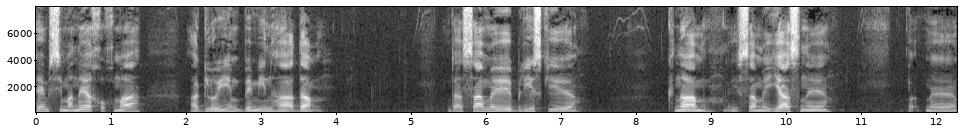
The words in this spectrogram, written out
הם סימני החוכמה הגלויים במין האדם. Да, самые близкие к нам и самые ясные э,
